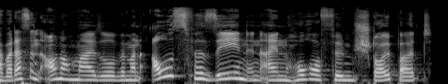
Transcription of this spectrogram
aber das sind auch noch mal so, wenn man aus Versehen in einen Horrorfilm stolpert,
